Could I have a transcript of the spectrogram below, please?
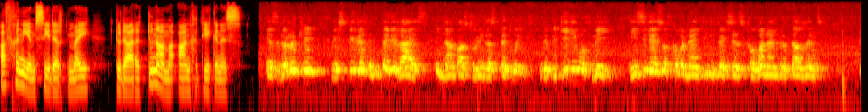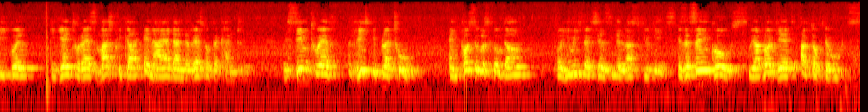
afgeneem sedert Mei toe daar 'n toename aangeteken is. As Cape, we experienced an early rise in numbers during the third wave. In the beginning of May, the incidence of COVID-19 infections per 100,000 people began to rise much quicker and higher than the rest of the country. We seem to have reached a plateau and possible slowdown for new infections in the last few days. As the saying goes, we are not yet out of the woods.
